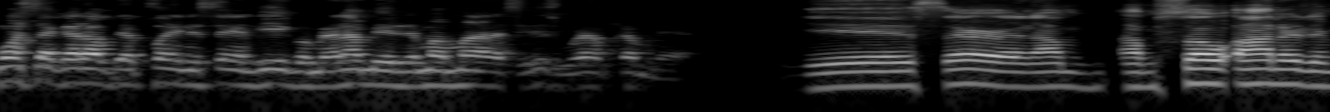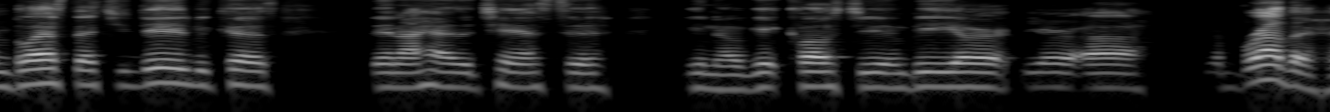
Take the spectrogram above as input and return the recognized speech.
Once I got off that plane in San Diego, man, I made it in my mind. I said, "This is where I'm coming at." Yes, sir. And I'm I'm so honored and blessed that you did because then I had the chance to, you know, get close to you and be your your uh your brother,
